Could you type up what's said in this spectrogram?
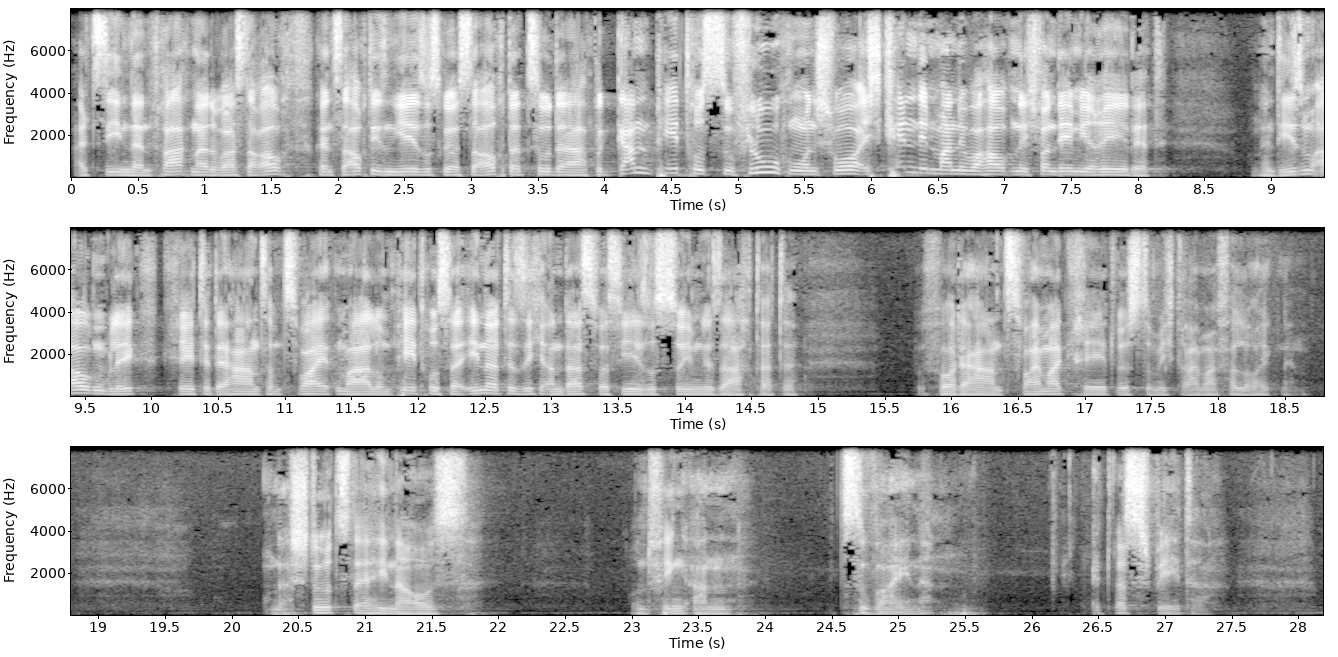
Als sie ihn dann fragten, na, du warst doch auch, kennst du auch diesen Jesus, gehörst du auch dazu, da begann Petrus zu fluchen und schwor, ich kenne den Mann überhaupt nicht, von dem ihr redet. Und in diesem Augenblick krähte der Hahn zum zweiten Mal und Petrus erinnerte sich an das, was Jesus zu ihm gesagt hatte. Bevor der Hahn zweimal kräht, wirst du mich dreimal verleugnen. Und da stürzte er hinaus und fing an zu weinen. Etwas später.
